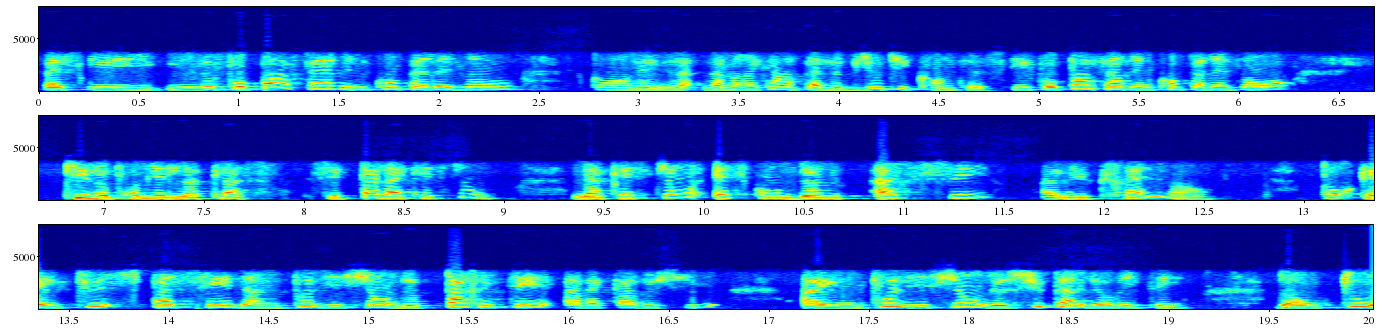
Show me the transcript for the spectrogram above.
Parce qu'il ne faut pas faire une comparaison, quand les Américains appellent le beauty contest, il ne faut pas faire une comparaison qui est le premier de la classe. C'est pas la question. La question, est-ce qu'on donne assez à l'Ukraine pour qu'elle puisse passer d'une position de parité avec la Russie à une position de supériorité? Donc tout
